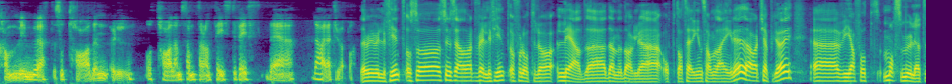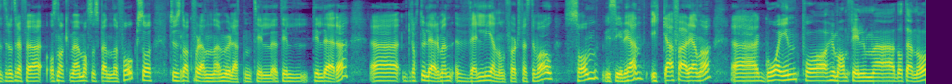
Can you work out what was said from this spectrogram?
kan vi møtes og ta den ølen og ta de samtalene face to face. Det det har jeg trua på. Det blir veldig fint. Og så syns jeg det har vært veldig fint å få lov til å lede denne daglige oppdateringen sammen med deg, Ingrid. Det har vært kjempegøy. Eh, vi har fått masse muligheter til å treffe og snakke med masse spennende folk, så tusen takk for den muligheten til, til, til dere. Eh, gratulerer med en vel gjennomført festival, som, vi sier det igjen, ikke er ferdig ennå. Eh, gå inn på humanfilm.no,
